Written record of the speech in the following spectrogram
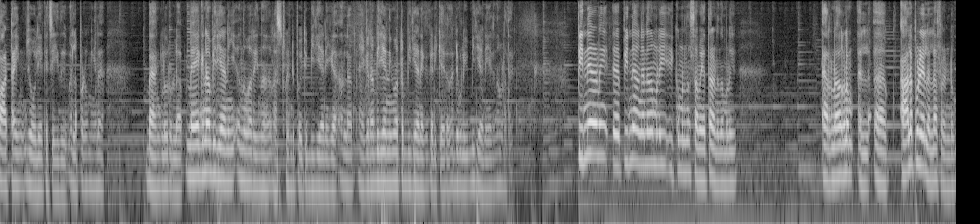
പാർട്ട് ടൈം ജോലിയൊക്കെ ചെയ്ത് വല്ലപ്പോഴും ഇങ്ങനെ ബാംഗ്ലൂരുള്ള മേഘന ബിരിയാണി എന്ന് പറയുന്ന റെസ്റ്റോറന്റിൽ പോയിട്ട് ബിരിയാണി അല്ല മേഘന ബിരിയാണി എന്ന് പറഞ്ഞിട്ട് ബിരിയാണിയൊക്കെ കഴിക്കായിരുന്നു. അടിപൊളി ബിരിയാണി ആയിരുന്നു അവിടുത്തെ. പിന്നെയാണ് പിന്നെ അങ്ങനെ നമ്മൾ ഇരിക്കുമ്പോഴുന്ന സമയത്താണ് നമ്മൾ എറണാകുളം അല്ല ആലപ്പുഴയിലല്ല ഫ്രണ്ടും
